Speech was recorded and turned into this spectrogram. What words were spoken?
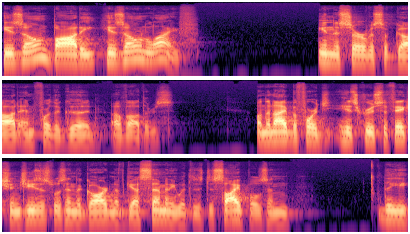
his own body, his own life, in the service of God and for the good of others. On the night before his crucifixion, Jesus was in the Garden of Gethsemane with his disciples, and the,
